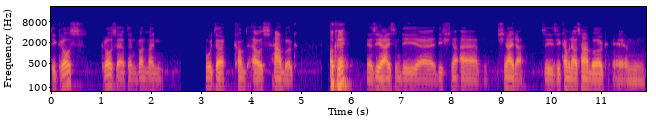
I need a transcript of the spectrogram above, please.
die Groß, Großeltern von meiner Mutter kommt aus Hamburg. Okay. Ja, sie heißen die, äh, die äh, Schneider. Sie, sie kommen aus Hamburg. Ähm,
